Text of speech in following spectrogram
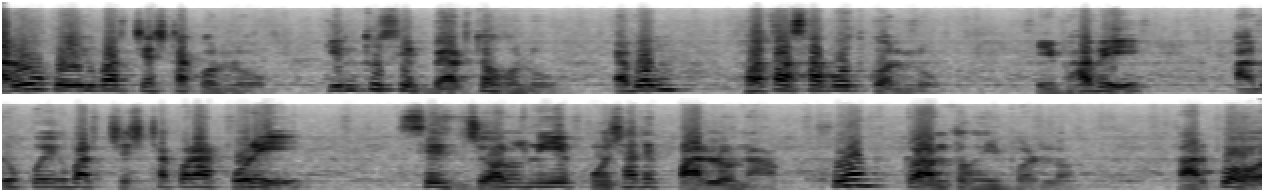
আরও কয়েকবার চেষ্টা করল, কিন্তু সে ব্যর্থ হলো এবং হতাশাবোধ করল। এভাবে আরও কয়েকবার চেষ্টা করার পরে সে জল নিয়ে পৌঁছাতে পারল না, খুব ক্লান্ত হয়ে পড়ল। তারপর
